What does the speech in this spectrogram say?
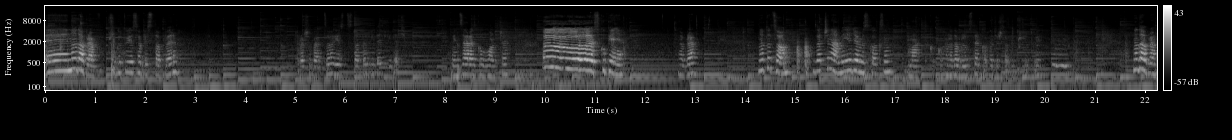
E, no dobra, przygotuję sobie stoper. Proszę bardzo, jest stoper, widać, widać. Więc zaraz go włączę. Eee, skupienie. Dobra. No to co? Zaczynamy, jedziemy z koksem. Matko, kochana, dobre lusterko, chociaż sobie przygotuję. No dobra.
